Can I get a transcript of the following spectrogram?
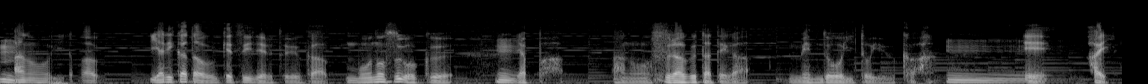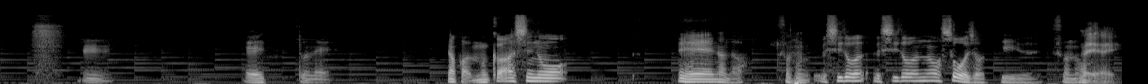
うん、あの、やっぱ、やり方を受け継いでるというか、ものすごく、やっぱ、あの、フラグ立てが面倒いというか、うん。ええ、はい。うん。えー、っとね、なんか昔のえー、なんだ？その、後ろ、後ろの少女っていう、その、はいはい。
